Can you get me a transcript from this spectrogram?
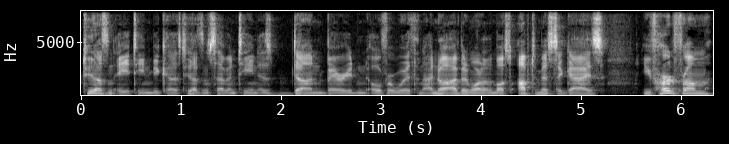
2018 because 2017 is done, buried, and over with. And I know I've been one of the most optimistic guys you've heard from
